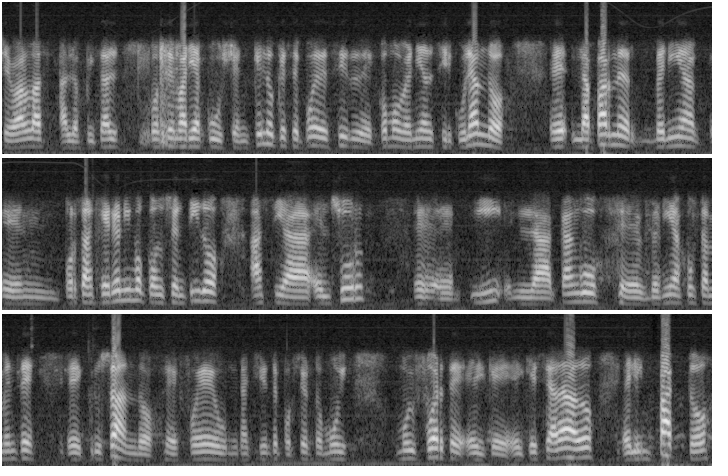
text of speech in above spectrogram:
llevarlas al hospital José María Cuyen. ¿Qué es lo que se puede decir de cómo venían circulando? Eh, la partner venía en, por San Jerónimo con sentido hacia el sur eh, y la Kangu eh, venía justamente cruzando. fue un accidente, por cierto, muy muy fuerte el que el que se ha dado. El impacto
